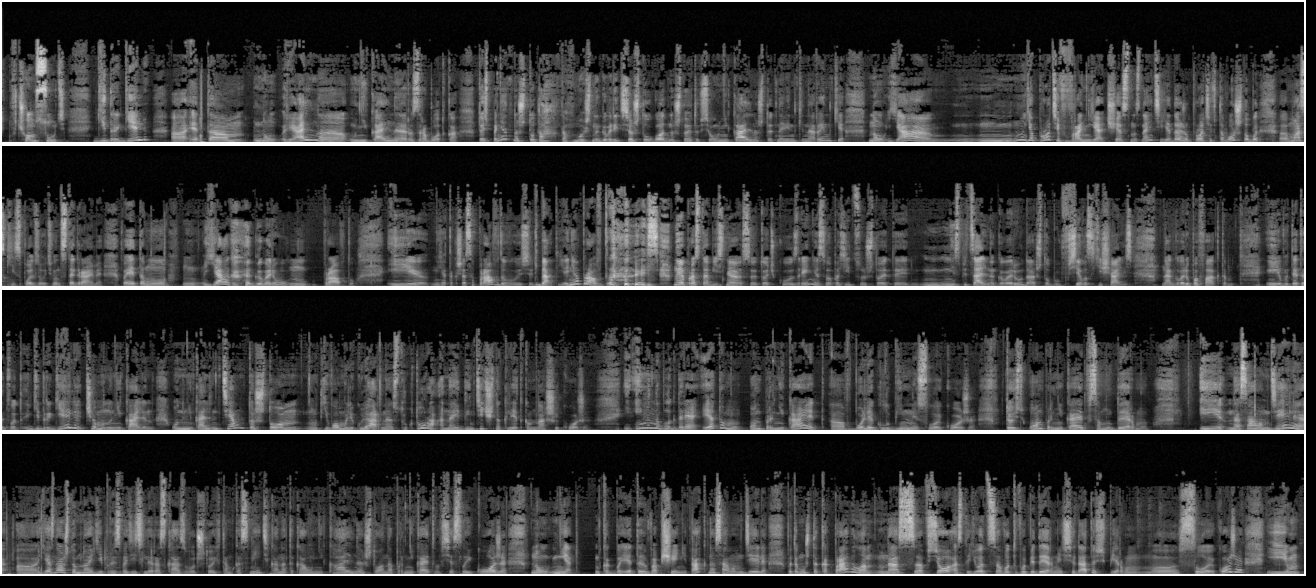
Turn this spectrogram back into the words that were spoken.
в чем суть? Гидрогель а, это, ну, реально уникальная разработка. То есть понятно, что да, там можно говорить все что угодно, что это все уникально, что это новинки на рынке. Но я, ну, я против вранья, честно, знаете, я даже против того, чтобы э, маски использовать в Инстаграме. Поэтому я говорю, ну, правду. И я так сейчас оправдываюсь. Ребят, я не оправдываюсь. Но я просто объясняю свою точку зрения, свою позицию, что это не специально говорю, да, чтобы все восхищались, а говорю по фактам. И вот этот вот гидрогель, чем он уникален? Он уникален тем, то, что вот его молекулярная структура, она идентична клеткам нашей кожи. И именно благодаря этому он проникает а, в более глубинный слой кожи. То есть он проникает в саму дерму. И на самом деле, а, я знаю, что многие производители рассказывают, что их там косметика, она такая уникальная, что она проникает во все слои кожи. Ну, нет, как бы это вообще не так на самом деле, потому что, как правило, у нас все остается вот в эпидермисе, да, то есть в первом э, слое кожи, и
